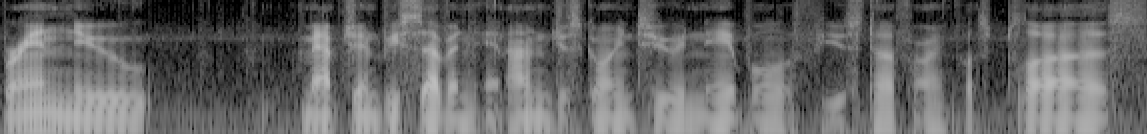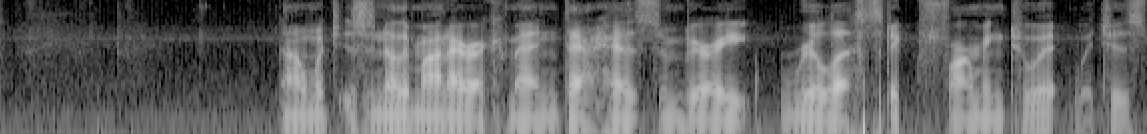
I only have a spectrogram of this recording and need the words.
brand new MapGen v7 and I'm just going to enable a few stuff farming plus plus um, which is another mod I recommend that has some very realistic farming to it which is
